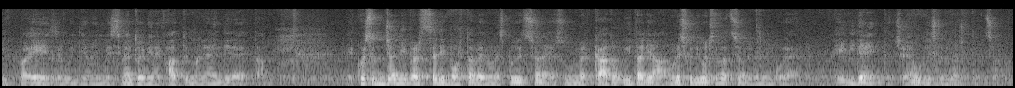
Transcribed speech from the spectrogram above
il paese, quindi è un investimento che viene fatto in maniera indiretta. E questo già di per sé riporta avere un'esposizione sul mercato italiano, un rischio di concentrazione comunque è evidente, cioè un rischio di concentrazione.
